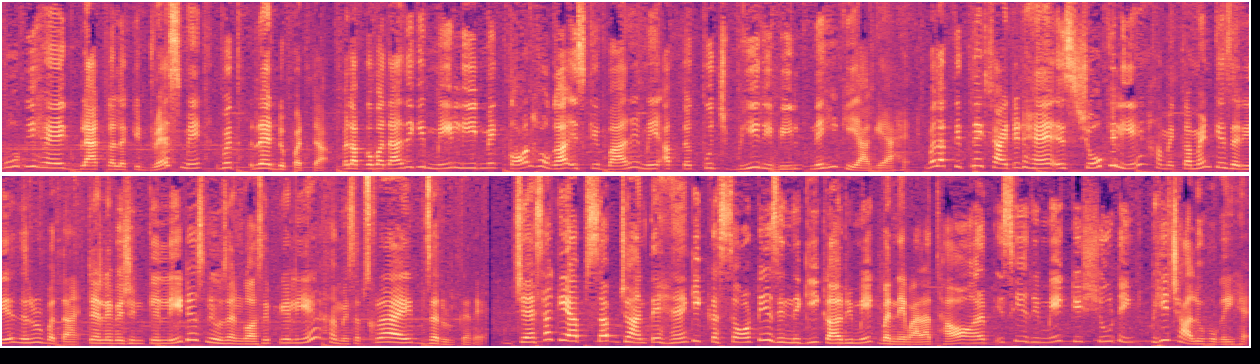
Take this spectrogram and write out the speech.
वो भी है एक ब्लैक कलर की ड्रेस में विद रेड दुपट्टा। वेल आपको बता दें की मेल लीड में कौन होगा, इसके बारे में अब तक कुछ भी रिवील नहीं किया गया है। वेल आप कितने एक्साइटेड है इस शो के लिए, हमें कमेंट के ज़रिए ज़रूर बताएँ। टेलीविज़न के लेटेस्ट न्यूज़ एंड गॉसिप के लिए हमें सब्सक्राइब ज़रूर करें। जैसा कि आप सब जानते हैं कि कसौटी ज़िंदगी का रिमेक बनने वाला था और अब इसी रिमेक की शूटिंग भी चालू हो गई है।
